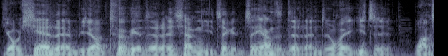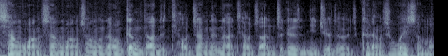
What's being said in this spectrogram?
有些人比较特别的人，像你这个这样子的人，就会一直往上、往上、往上，然后更大的挑战、更大的挑战。这个你觉得可能是为什么？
